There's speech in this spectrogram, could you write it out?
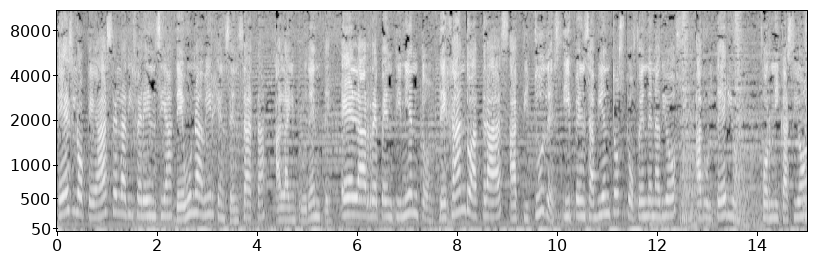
Es lo que hace la diferencia de una virgen sensata a la imprudente. El arrepentimiento, dejando atrás actitudes y pensamientos que ofenden a Dios, adulterio, fornicación,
